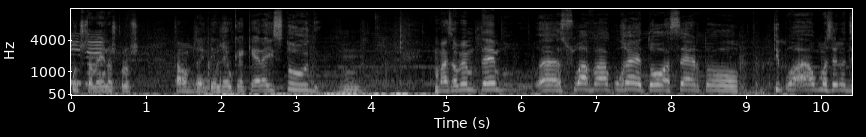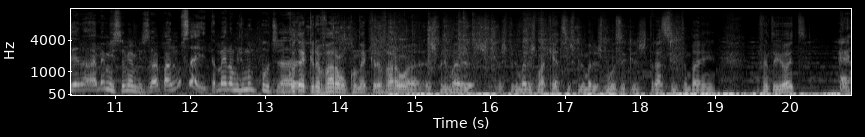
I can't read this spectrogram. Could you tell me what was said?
putos também, nós próprios estávamos a entender o que é que era isso tudo. Mas ao mesmo tempo eh, soava correto ou a certo, ou tipo há alguma cena a dizer, ah, é mesmo isso, é mesmo isso. Epá, não sei, também éramos muito putos. eh. Quando é que gravaram, quando é que gravaram a- as, primeiras, as primeiras maquetes, as primeiras músicas? Terá sido também 98? É,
